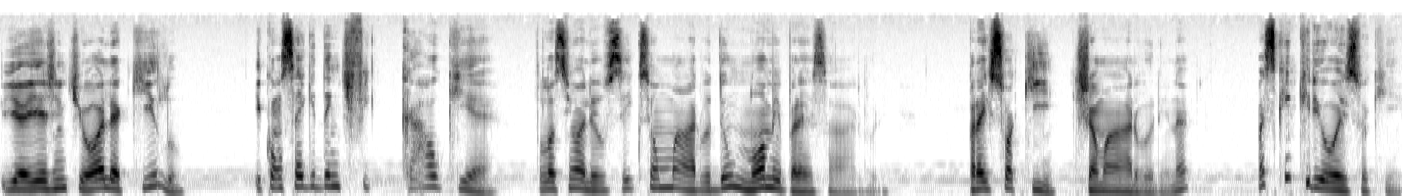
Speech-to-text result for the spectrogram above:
e aí a gente olha aquilo e consegue identificar o que é. Falou assim: olha, eu sei que isso é uma árvore, eu dei um nome para essa árvore. Para isso aqui, que chama árvore, né? Mas quem criou isso aqui?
